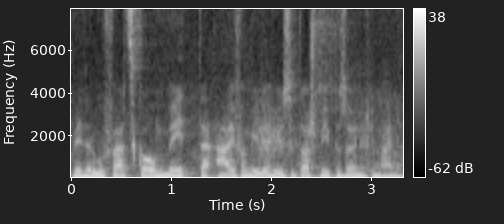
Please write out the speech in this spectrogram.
wieder aufwärts gehen mit den Einfamilienhäusern. Das ist meine persönliche Meinung.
